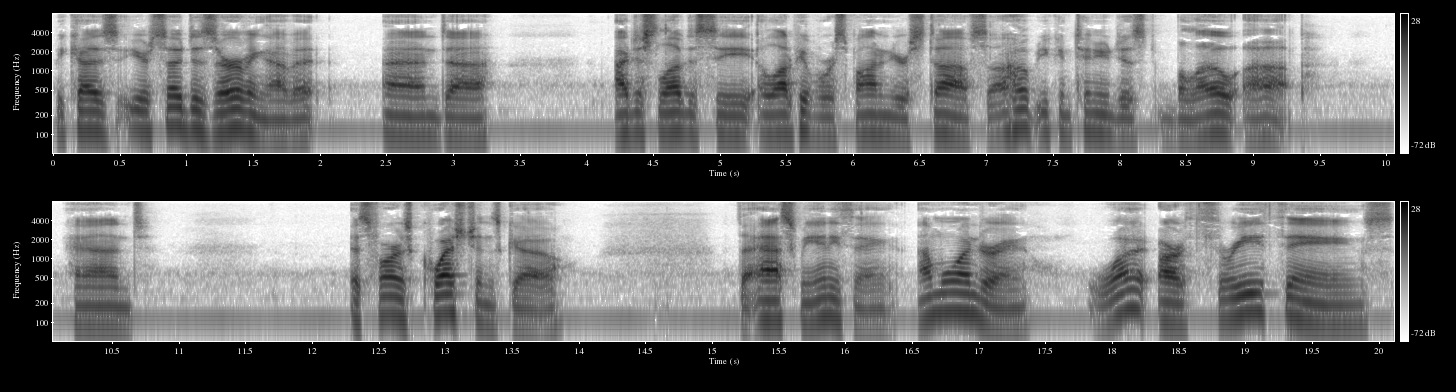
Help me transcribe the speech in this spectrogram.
because you're so deserving of it. And uh, I just love to see a lot of people responding to your stuff. So I hope you continue to just blow up. And as far as questions go, to ask me anything, I'm wondering what are three things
